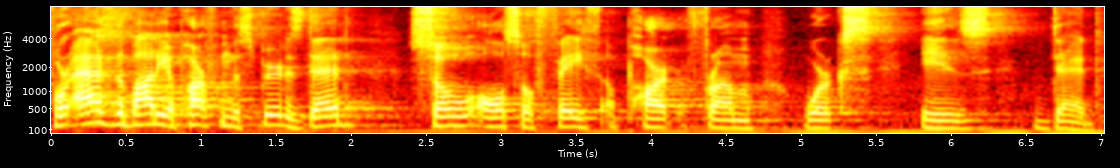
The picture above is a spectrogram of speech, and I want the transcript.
For as the body apart from the spirit is dead, so also faith apart from works is dead.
